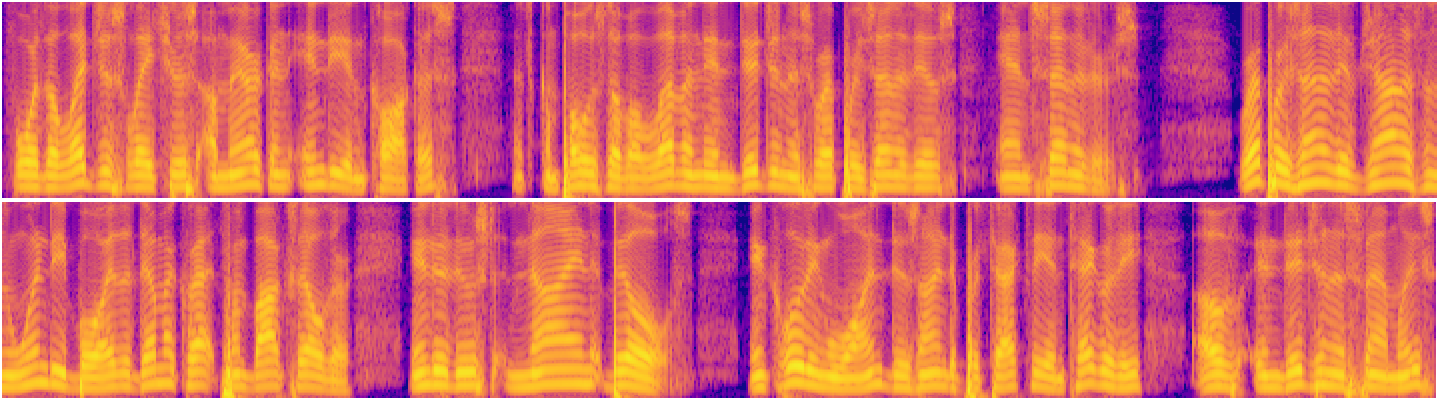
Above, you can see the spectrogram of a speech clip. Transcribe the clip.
for the legislature's American Indian Caucus, that's composed of 11 indigenous representatives and senators. Representative Jonathan Windyboy, the Democrat from Box Elder, introduced nine bills including one designed to protect the integrity of indigenous families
